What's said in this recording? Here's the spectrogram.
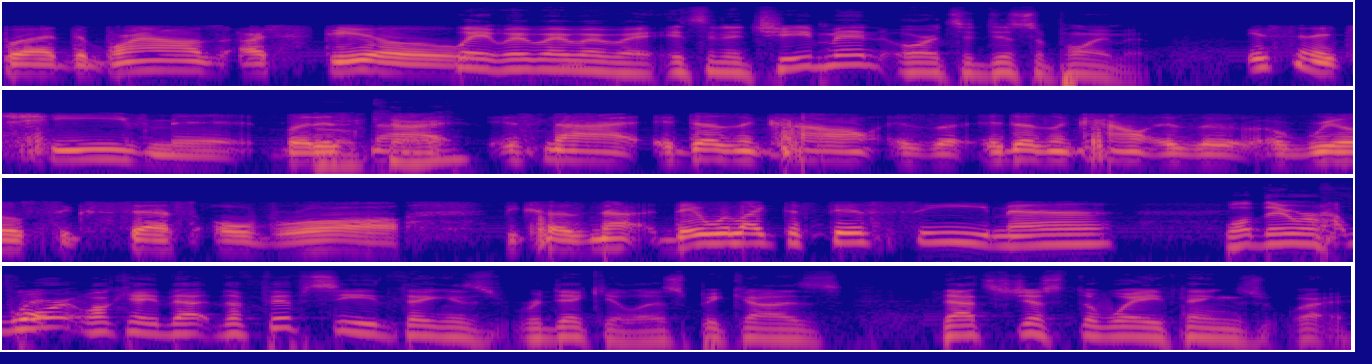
but the browns are still Wait, wait, wait, wait, wait. It's an achievement or it's a disappointment? it's an achievement, but it's not. It's not. It doesn't count as a. It doesn't count as a, a real success overall because not. They were like the fifth seed, man. Well, they were four. what- Okay, the the fifth seed thing is ridiculous because that's just the way things. were.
